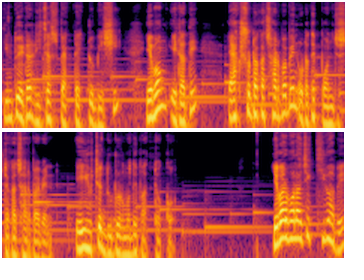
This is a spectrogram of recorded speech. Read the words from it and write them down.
কিন্তু এটা রিচার্জ প্যাকটা একটু বেশি এবং এটাতে একশো টাকা ছাড় পাবেন, ওটাতে পঞ্চাশ টাকা ছাড় পাবেন। এই হচ্ছে দুটোর মধ্যে পার্থক্য। এবার বলা যে কীভাবে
